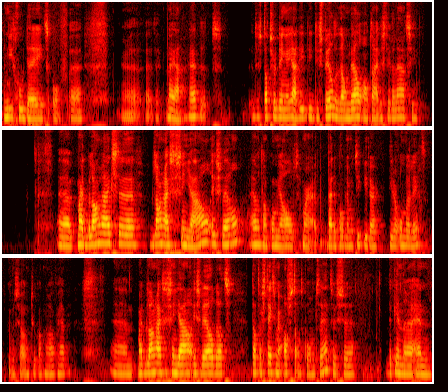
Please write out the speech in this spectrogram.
niet goed deed. Of uh, nou ja, hè, dus dat soort dingen, ja, die, die, die speelden dan wel al tijdens die relatie. Ehm, maar het belangrijkste, belangrijkste signaal is wel, hè, want dan kom je al zeg maar, bij de problematiek die, er, die eronder ligt. Daar kunnen we het zo natuurlijk ook nog over hebben maar het belangrijkste signaal is wel dat, dat er steeds meer afstand komt hè, tussen de kinderen en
